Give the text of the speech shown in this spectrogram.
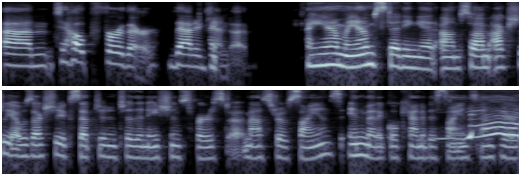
um, to help further that agenda? I am. I am studying it. Um, so I'm actually. I was actually accepted into the nation's first uh, Master of Science in Medical Cannabis Science yes! and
